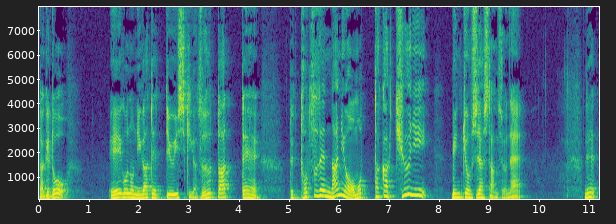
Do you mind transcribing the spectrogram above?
だけど、英語の苦手っていう意識がずっとあって、で、突然何を思ったか急に勉強しだしたんですよね。で、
